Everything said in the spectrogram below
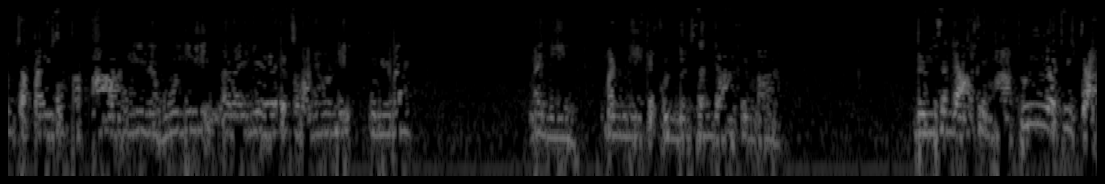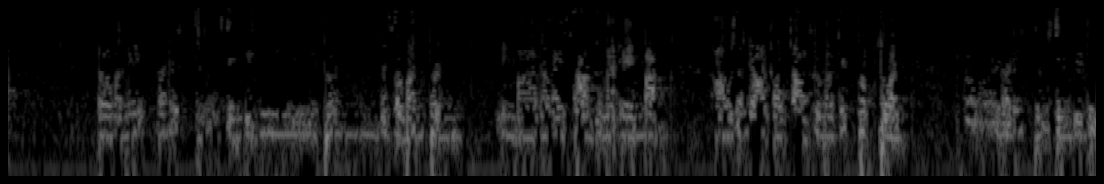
นจะไปสัมผัสตานี้นะหูนี้อะไรนี่เลยเป็นสวรรค์อย่างนี้คุณมีไหมไม่มีมันมีแค่คุณดึงสัญญาขึ้นมา ดึงสัญญาขึ้นมาเพื่อที่จะเออวันนี้วันนี้สิ่งดีๆเพิ่มเป็นสวรรค์เพิ่มยิ่งมาทำไมสร้างขึ้นมาเองบ้างเอาสัญญาเก่าๆขึ้นมาคิดทบทวน เราได้ถึงสิ่งดี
